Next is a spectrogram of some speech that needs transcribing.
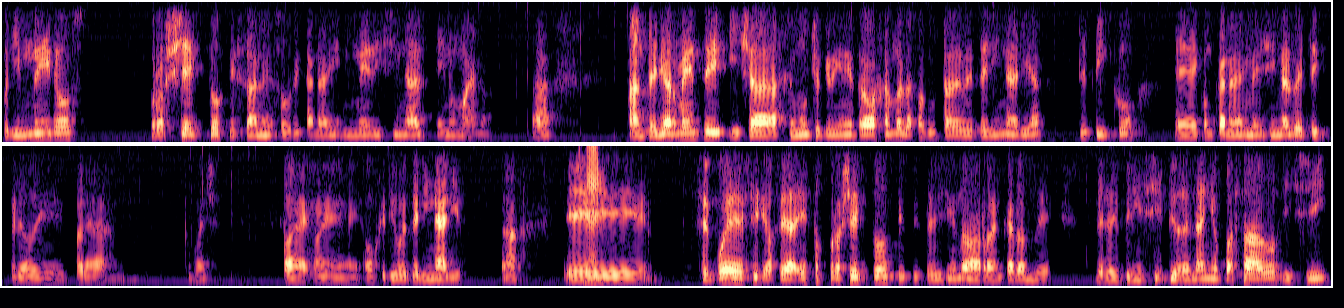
primeros proyectos que salen sobre cannabis medicinal en humanos. Anteriormente, y ya hace mucho que viene trabajando, la Facultad de Veterinaria de Pico, eh, con cannabis medicinal, pero de, para, ¿cómo es? para eh, objetivo veterinario. Eh, se puede decir, o sea, estos proyectos que te estoy diciendo arrancaron de desde principios del año pasado y sí,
